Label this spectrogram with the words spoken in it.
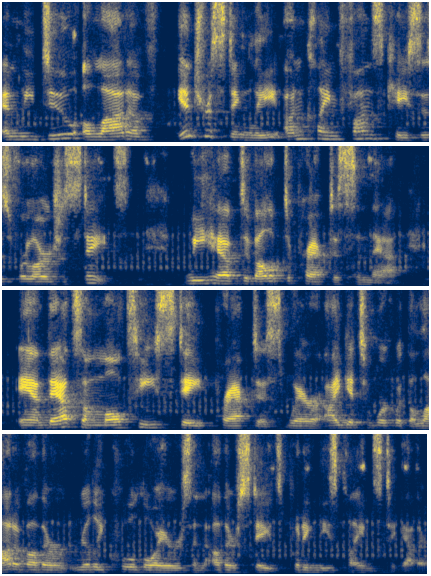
and we do a lot of interestingly unclaimed funds cases for large estates. We have developed a practice in that. And that's a multi state practice where I get to work with a lot of other really cool lawyers in other states putting these claims together.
